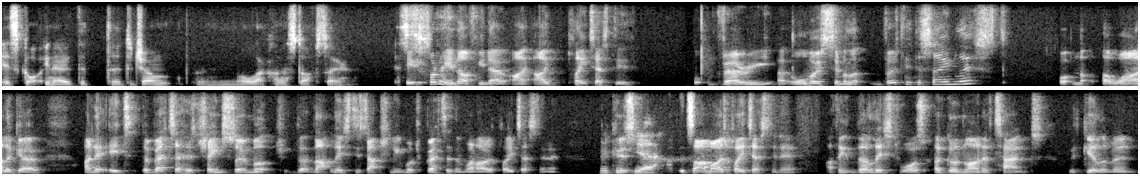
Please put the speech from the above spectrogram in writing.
it's got you know the, the the jump and all that kind of stuff. So it's, It's funny enough, you know, I, I play tested very uh, almost similar, virtually the same list or not, a while ago, and it, it's the meta has changed so much that that list is actually much better than when I was playtesting it. Because Yeah. at the time I was playtesting it, I think the list was a gun line of tanks with Guilliman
